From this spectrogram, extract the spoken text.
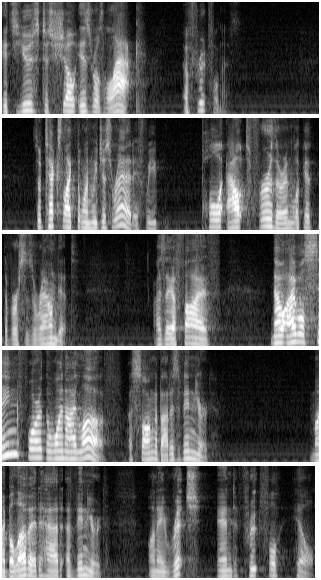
it's used to show Israel's lack of fruitfulness. So, texts like the one we just read, if we pull out further and look at the verses around it, Isaiah 5 Now I will sing for the one I love a song about his vineyard. My beloved had a vineyard on a rich and fruitful hill.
